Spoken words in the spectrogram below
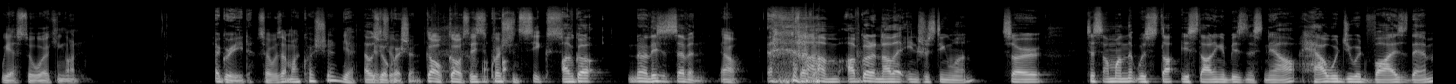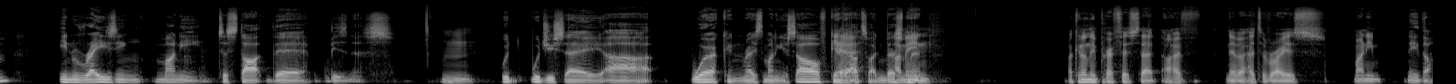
we are still working on. Agreed. So was that my question? Yeah. That was your question. Go, go. So this is question six. I've got no. This is seven. oh, um, I've got another interesting one. So, to someone that was sta- is starting a business now, how would you advise them in raising money to start their business? Hmm. Would Would you say uh, work and raise the money yourself, get outside investment? I mean, I can only preface that I've never had to raise money neither.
